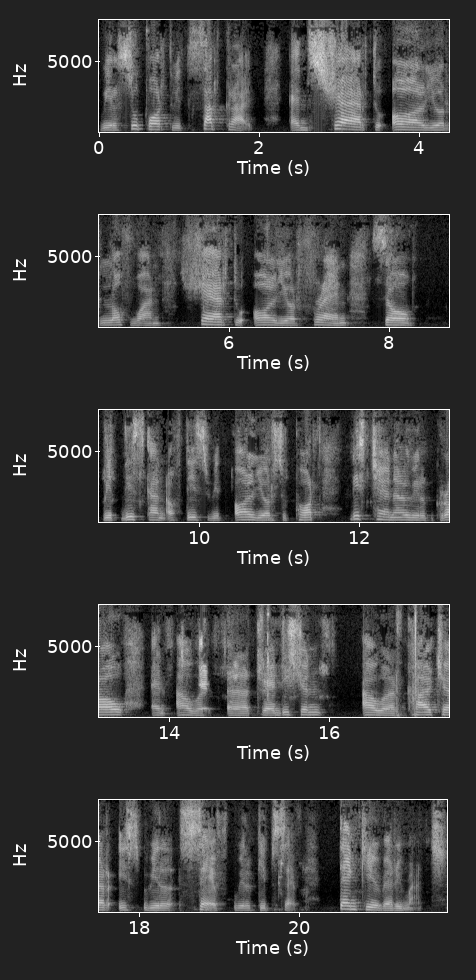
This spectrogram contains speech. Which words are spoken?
will support with subscribe and share to all your loved one, share to all your friend. So with this kind of this, with all your support, this channel will grow and our uh, tradition, our culture is will save, will keep safe. Thank you very much.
